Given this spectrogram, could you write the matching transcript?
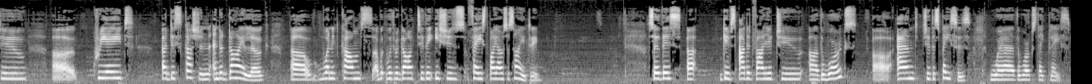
to uh, create a discussion and a dialogue uh, when it comes uh, w- with regard to the issues faced by our society. So this uh, gives added value to uh, the works uh, and to the spaces where the works take place.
